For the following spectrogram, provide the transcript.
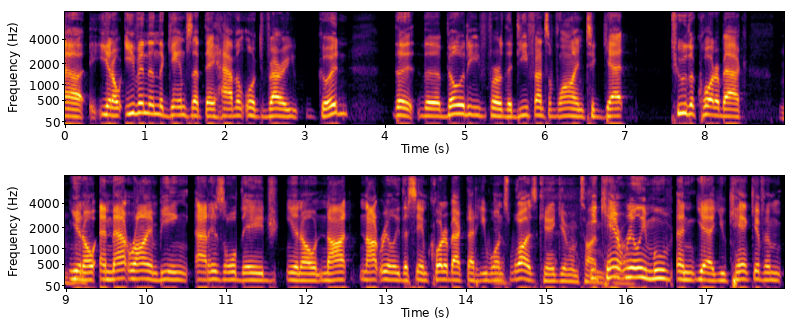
Uh, you know, even in the games that they haven't looked very good, the the ability for the defensive line to get to the quarterback, Mm-hmm. you know, and Matt Ryan being at his old age, you know, not not really the same quarterback that he once was. Can't give him time He can't really move, and yeah, you can't give him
